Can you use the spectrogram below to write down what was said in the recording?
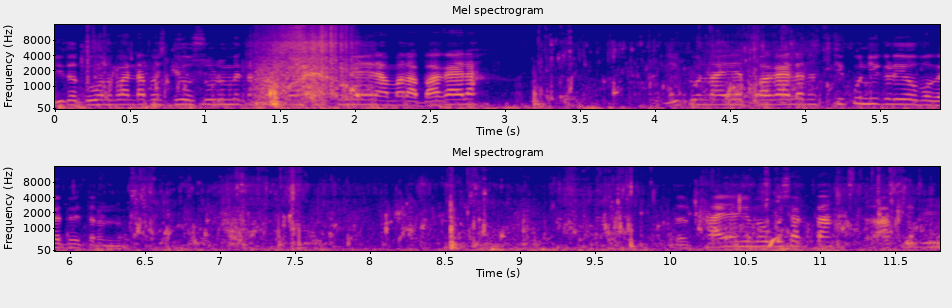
इथं दोन बंडापाशी दिवस सोडून मित्रांनो कोण आहे ना मला बघायला. इकून नाही येत बघायला तर तिकून इकडे येऊ बघत मित्रांनो. तर फायनली बघू शकता. तर आपली बी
